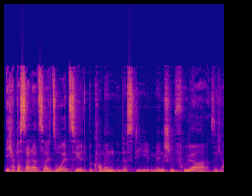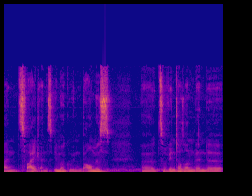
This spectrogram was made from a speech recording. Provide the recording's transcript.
ich habe das seinerzeit so erzählt bekommen, dass die Menschen früher sich einen Zweig eines immergrünen Baumes äh, zur Wintersonnenwende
